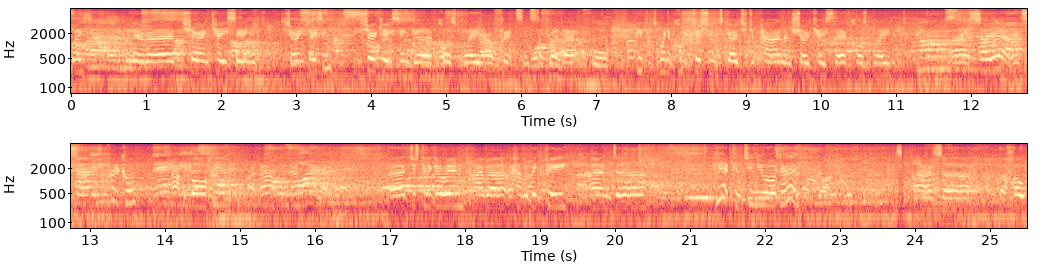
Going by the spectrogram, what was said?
place when they're uh, showing casing, showing casing, showcasing uh, cosplay outfits and stuff like that for people to win a competition to go to Japan and showcase their cosplay. Uh, so yeah, it's, uh, it's pretty cool. At the bar here, right now. yeah. Uh, just gonna go in, have a have a big pee, and uh, yeah, continue our day as the Hulk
